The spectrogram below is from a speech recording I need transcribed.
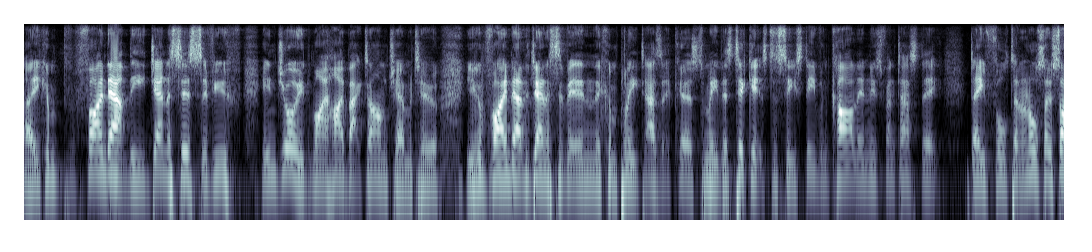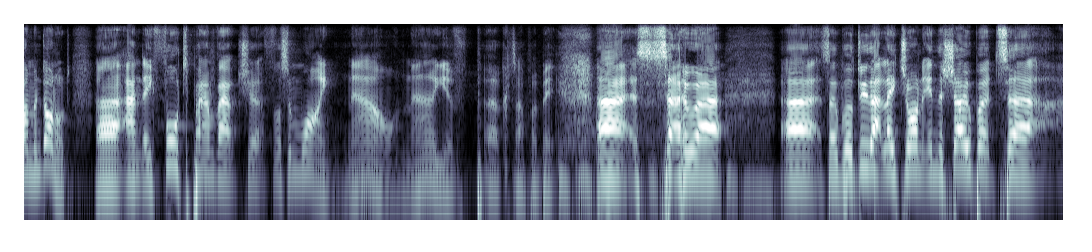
Uh, you can find out the genesis if you've enjoyed my high-backed armchair material. You can find out the genesis of it in the complete as it occurs to me. There's tickets to see Stephen Carlin, who's fantastic, Dave Fulton, and also Simon Donald, uh, and a forty-pound voucher for some wine. Now, now you've perked up a bit. Uh, so. Uh, so we'll do that later on in the show, but I,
